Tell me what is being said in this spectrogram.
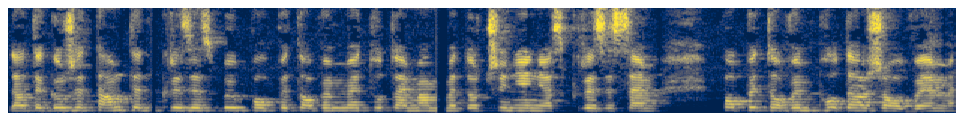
dlatego że tamten kryzys był popytowy. My tutaj mamy do czynienia z kryzysem popytowym, podażowym.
